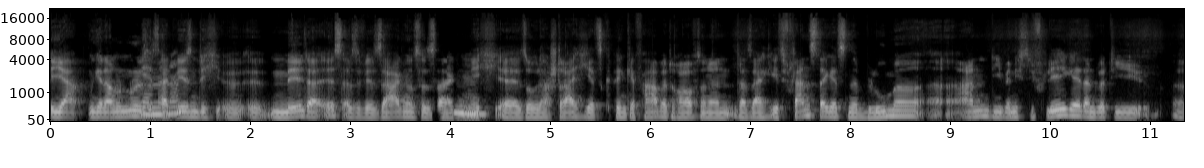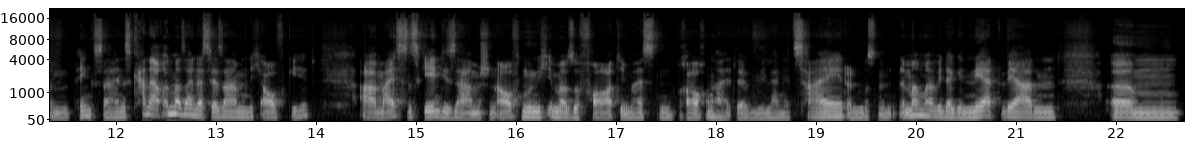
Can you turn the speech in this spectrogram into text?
Ja, genau. Nur, dass es halt ne? wesentlich äh, äh, milder ist. Also wir sagen sozusagen mhm. nicht, äh, so da streiche ich jetzt pinke Farbe drauf, sondern da sage ich, jetzt pflanzt da jetzt eine Blume äh, an, die, wenn ich sie pflege, dann wird die ähm, pink sein. Es kann auch immer sein, dass der Samen nicht aufgeht. Aber meistens gehen die Samen schon auf, nur nicht immer sofort. Die meisten brauchen halt irgendwie lange Zeit und müssen immer mal wieder genährt werden. Ähm,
